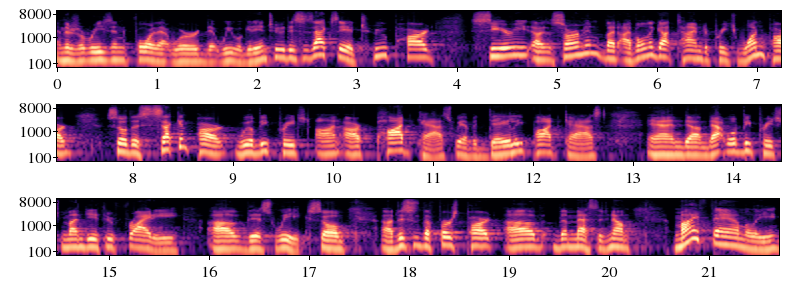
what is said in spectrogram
and there's a reason for that word that we will get into. This is actually a two part series uh, sermon, but I've only got time to preach one part. So the second part will be preached on our podcast. We have a daily podcast, and um, that will be preached Monday through Friday of this week. So uh, this is the first part of the message. Now, my family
